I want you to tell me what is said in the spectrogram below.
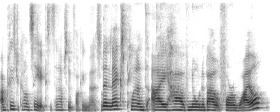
I'm pleased you can't see it because it's an absolute fucking mess. The next plant I have known about for a while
